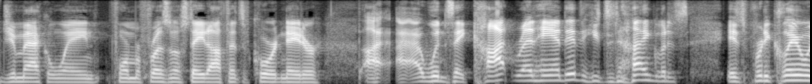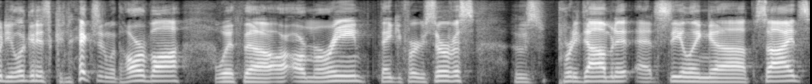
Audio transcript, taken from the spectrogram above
Jim McElwain, former Fresno State offensive coordinator, I, I wouldn't say caught red-handed. He's denying, but it's it's pretty clear when you look at his connection with Harbaugh, with uh, our, our, Marine. Thank you for your service. Who's pretty dominant at stealing uh, signs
